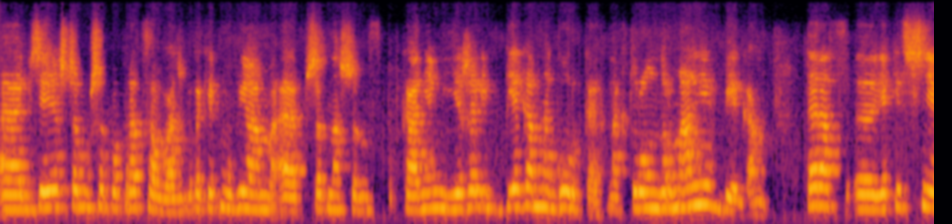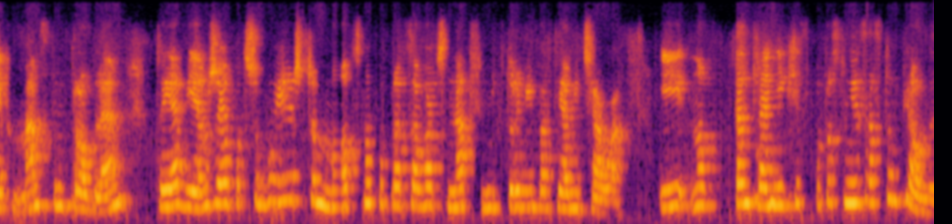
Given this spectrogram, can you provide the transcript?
e, gdzie jeszcze muszę popracować, bo tak jak mówiłam e, przed naszym spotkaniem, jeżeli wbiegam na górkę, na którą normalnie wbiegam, Teraz, y, jak jest śnieg, mam z tym problem, to ja wiem, że ja potrzebuję jeszcze mocno popracować nad niektórymi partiami ciała. I no, ten trening jest po prostu niezastąpiony.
